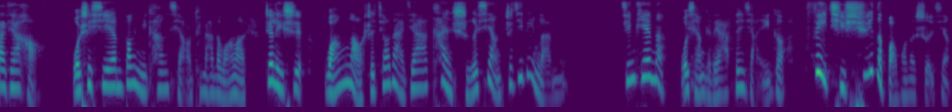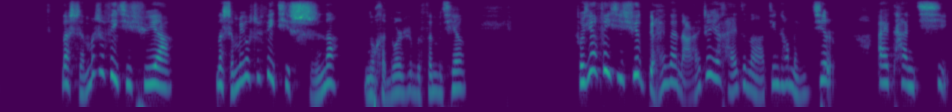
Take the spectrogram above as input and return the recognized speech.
大家好，我是西安邦尼康小儿推拿的王老师，这里是王老师教大家看舌象治疾病栏目。今天呢，我想给大家分享一个肺气虚的宝宝的舌象。那什么是肺气虚呀？那什么又是肺气实呢？那很多人是不是分不清？首先，肺气虚表现在哪儿？这些孩子呢，经常没劲儿，爱叹气，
